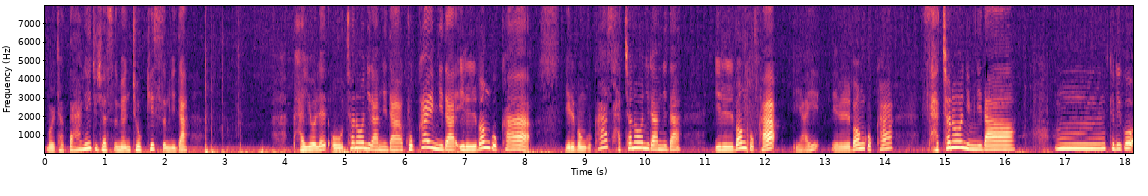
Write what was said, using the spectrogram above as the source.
물 적당히 주셨으면 좋겠습니다. 바이올렛 5,000원이랍니다. 국화입니다. 1번 국화 1번 국화 4,000원이랍니다. 1번 국화 이 아이 1번 국화 4,000원입니다. 음, 그리고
